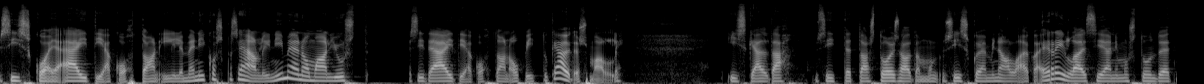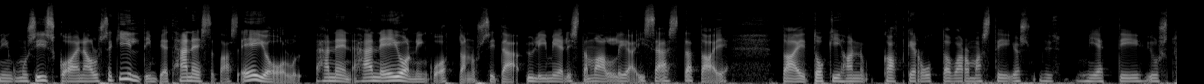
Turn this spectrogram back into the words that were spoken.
siskoa ja äitiä kohtaan ilmeni, koska sehän oli nimenomaan just sitä äitiä kohtaan opittu käytösmalli iskältä. Sitten taas toisaalta mun sisko ja minä ollaan aika erilaisia, niin musta tuntuu, että niin mun sisko on aina ollut se kiltimpi, että hänessä taas ei ole ollut, hänen, hän ei ole niin ottanut sitä ylimielistä mallia isästä tai, tai tokihan katkeruutta varmasti, jos nyt miettii just,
